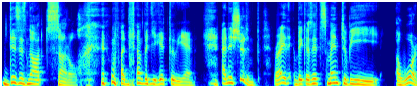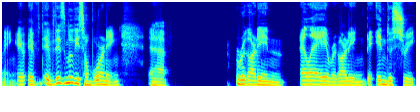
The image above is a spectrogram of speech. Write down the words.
this is not subtle by the time that you get to the end, and it shouldn't, right? Because it's meant to be a warning. If if, if this movie is a warning uh, regarding LA, regarding the industry,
